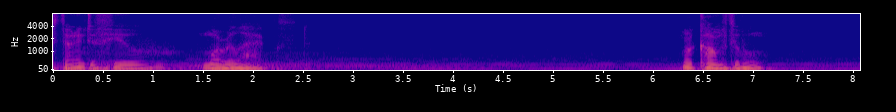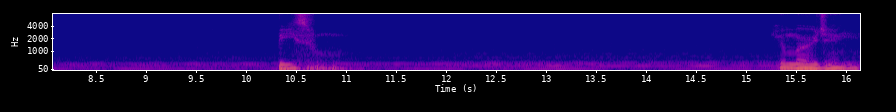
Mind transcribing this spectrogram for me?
You're starting to feel more relaxed, more comfortable, peaceful. You're merging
